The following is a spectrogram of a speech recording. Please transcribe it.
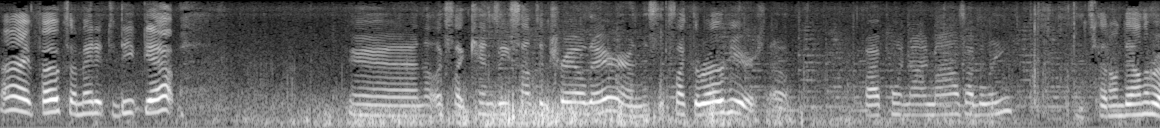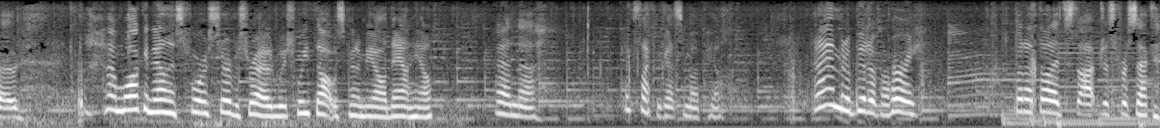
Alright folks, I made it to Deep Gap. And that looks like Kenzie something trail there, and this looks like the road here. So 5.9 miles, I believe. Let's head on down the road. I'm walking down this Forest Service road, which we thought was going to be all downhill. And uh, looks like we got some uphill. I am in a bit of a hurry, but I thought I'd stop just for a second.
